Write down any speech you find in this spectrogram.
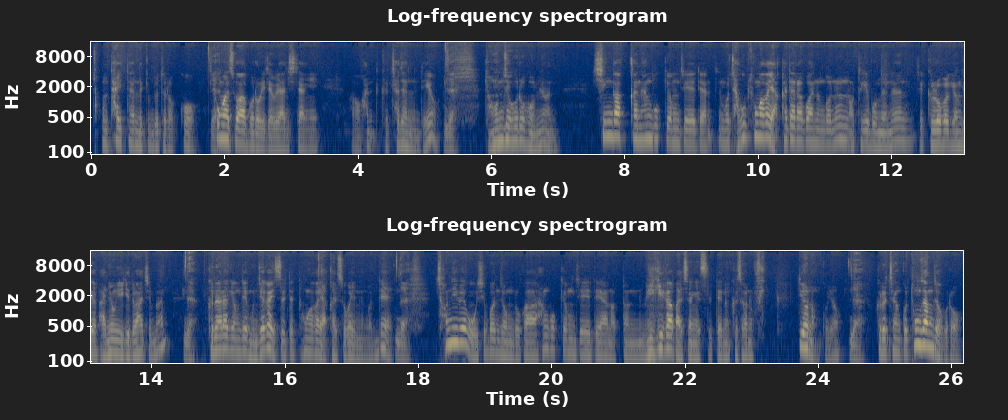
조금 타이트한 느낌도 들었고 네. 통화 수합으로 이제 외환 시장이 어, 한, 그 찾았는데요. 네. 경험적으로 보면 심각한 한국 경제에 대한 뭐 자국 통화가 약하다라고 하는 거는 어떻게 보면은 이제 글로벌 경제 반영이기도 하지만 네. 그 나라 경제에 문제가 있을 때 통화가 약할 수가 있는 건데 네. 1250원 정도가 한국 경제에 대한 어떤 위기가 발생했을 때는 그 선을 휙 뛰어넘고요. 네. 그렇지 않고 통상적으로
